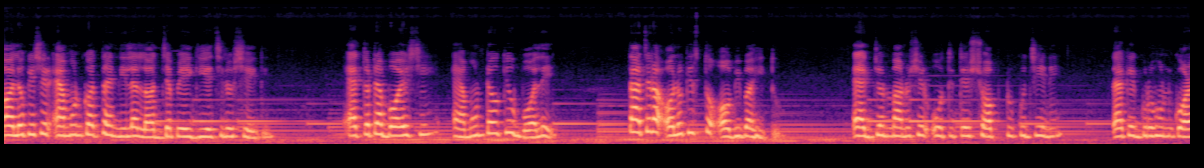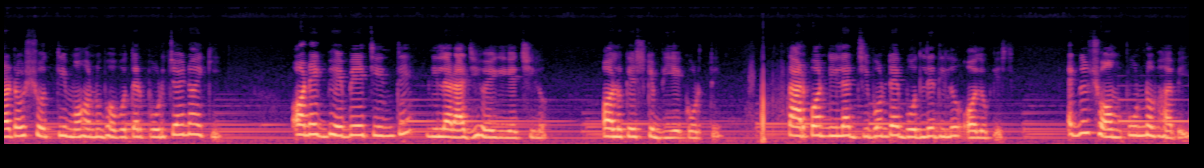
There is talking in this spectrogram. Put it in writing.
অলোকেশের এমন কথায় নীলা লজ্জা পেয়ে গিয়েছিল সেই দিন এতটা বয়সী এমনটাও কেউ বলে? তাছাড়া অলোকেশ তো অবিবাহিত। একজন মানুষের অতীতের সবটুকু জেনে তাকে গ্রহণ করাটাও সত্যি মহানুভবতার পরিচয় নয় কি? অনেক ভেবে চিনতে নীলা রাজি হয়ে গিয়েছিল অলোকেশকে বিয়ে করতে। তারপর নীলার জীবনটাই বদলে দিল অলোকেশ একদম সম্পূর্ণভাবেই।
